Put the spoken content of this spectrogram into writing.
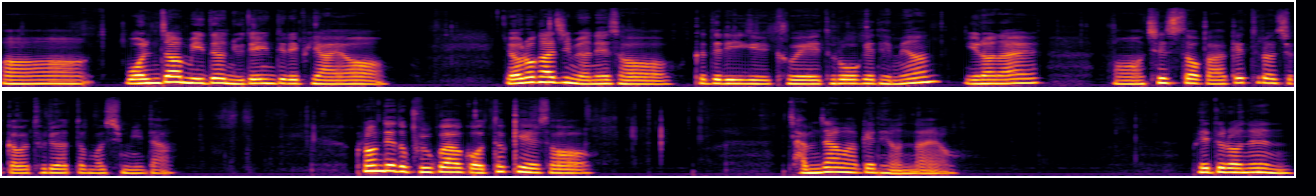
어, 믿은 유대인들에 비하여 여러 가지 면에서 그들이 교회에 들어오게 되면 일어날 어, 질서가 깨뜨려질까봐 두려웠던 것입니다. 그런데도 불구하고 어떻게 해서 잠잠하게 되었나요? 베드로는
